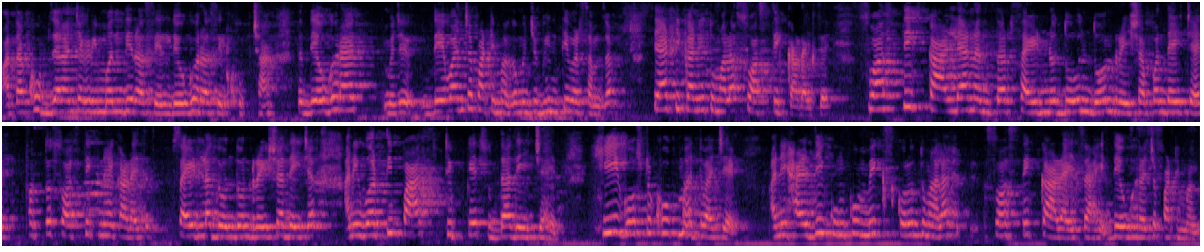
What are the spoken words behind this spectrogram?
आता खूप जणांच्या घरी मंदिर असेल देवघर असेल खूप छान. तर देवघरात म्हणजे देवांच्या पाठीमागं म्हणजे भिंतीवर समजा त्या ठिकाणी तुम्हाला स्वास्तिक काढायचं आहे स्वास्तिक काढल्यानंतर साईडनं दोन दोन रेषा पण द्यायच्या आहेत. फक्त स्वास्तिक नाही काढायचं साईडला दोन दोन रेषा द्यायच्या आणि वरती पाच टिपकेसुद्धा द्यायचे आहेत. ही गोष्ट खूप महत्त्वाची आहे. आणि हळदी कुंकू मिक्स करून तुम्हाला स्वस्तिक काढायचं आहे देवघराच्या पाठीमागं.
